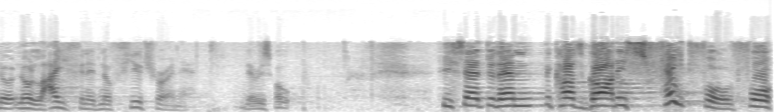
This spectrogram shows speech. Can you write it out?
no, no life in it, no future in it. There is hope. He said to them, Because God is faithful, for,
